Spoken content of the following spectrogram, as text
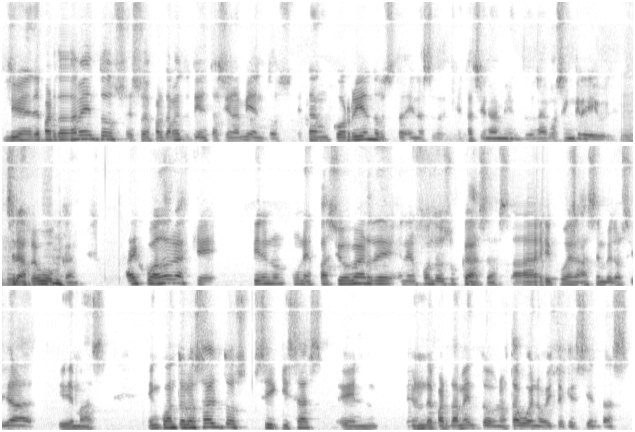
viven en departamentos, esos departamentos tienen estacionamientos, están corriendo en los estacionamientos, es una cosa increíble. Se las rebuscan. Hay jugadoras que tienen un, espacio verde en el fondo de sus casas, ahí pueden, hacen velocidad y demás. En cuanto a los saltos, sí, quizás en, un departamento no está bueno, viste, que sientas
